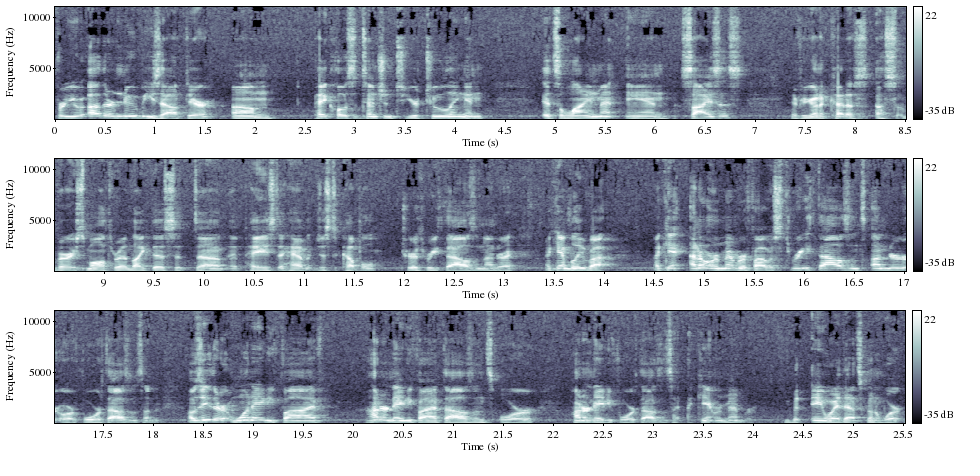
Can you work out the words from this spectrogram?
for you other newbies out there, um, pay close attention to your tooling and its alignment and sizes. If you're going to cut a, a very small thread like this, it, uh, it pays to have it just a couple, two or three thousand under. I can't believe I, I can't, I don't remember if I was three thousandths under or four thousandths under. I was either at 185, 185 thousandths or 184 thousandths. I, I can't remember. But anyway, that's going to work.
